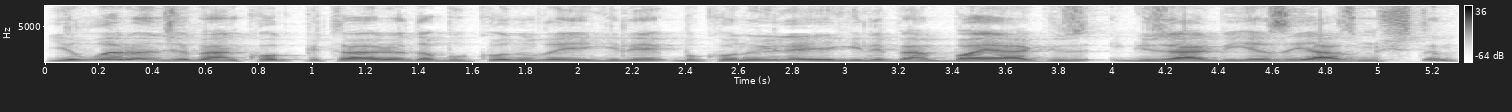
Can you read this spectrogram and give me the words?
Yıllar önce ben Cockpit Aero'da bu konuyla ilgili bu konuyla ilgili ben bayağı güzel bir yazı yazmıştım.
